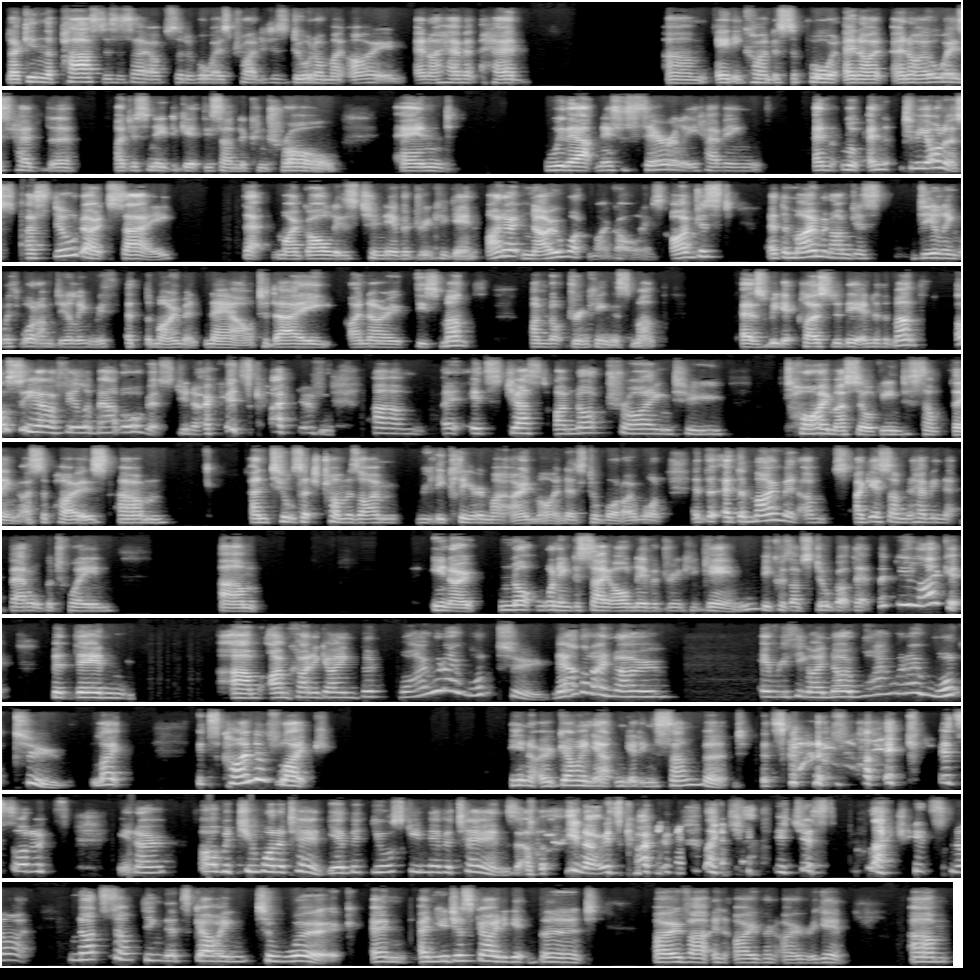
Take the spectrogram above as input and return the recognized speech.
like in the past, as I say, I've sort of always tried to just do it on my own, and I haven't had um, any kind of support. And I and I always had the I just need to get this under control, and without necessarily having and look and to be honest, I still don't say that my goal is to never drink again. I don't know what my goal is. I'm just at the moment I'm just dealing with what I'm dealing with at the moment now. Today, I know this month I'm not drinking this month. As we get closer to the end of the month, I'll see how I feel about August. You know, it's kind of, um, it's just, I'm not trying to tie myself into something, I suppose, um, until such time as I'm really clear in my own mind as to what I want. At the, at the moment, I'm, I guess I'm having that battle between, um, you know, not wanting to say I'll never drink again because I've still got that, but you like it. But then um, I'm kind of going, but why would I want to? Now that I know everything I know, why would I want to? Like, it's kind of like, you know, going out and getting sunburned. It's kind of like, it's sort of, you know, oh, but you want a tan. Yeah, but your skin never tans. you know, it's kind of like, it's just, like it's not not something that's going to work and and you're just going to get burnt over and over and over again um,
